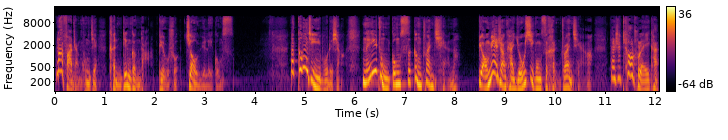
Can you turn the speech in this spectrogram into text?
那发展空间肯定更大。比如说教育类公司，那更进一步的想，哪种公司更赚钱呢？表面上看游戏公司很赚钱啊，但是跳出来一看，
